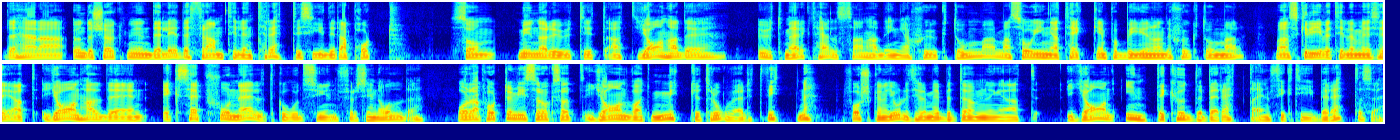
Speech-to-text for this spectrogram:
Den här äh, undersökningen det ledde fram till en 30-sidig rapport som mynnar ut i att Jan hade utmärkt hälsa, han hade inga sjukdomar, man såg inga tecken på begynnande sjukdomar. Man skriver till och med att Jan hade en exceptionellt god syn för sin ålder. Och rapporten visar också att Jan var ett mycket trovärdigt vittne. Forskarna gjorde till och med bedömningen att Jan inte kunde berätta en fiktiv berättelse,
